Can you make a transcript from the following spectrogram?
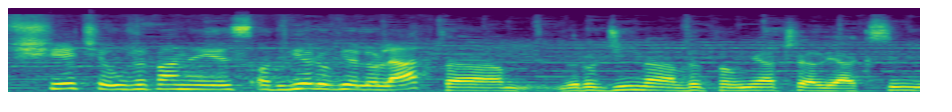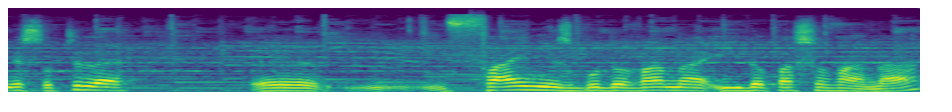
w świecie używany jest od wielu, wielu lat. Ta rodzina wypełniaczy Aliaxin jest o tyle y, fajnie zbudowana i dopasowana,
